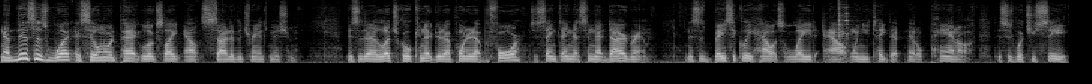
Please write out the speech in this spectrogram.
Now this is what a solenoid pack looks like outside of the transmission. This is that electrical connector that I pointed out before. It's the same thing that's in that diagram. This is basically how it's laid out when you take that metal pan off. This is what you see.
